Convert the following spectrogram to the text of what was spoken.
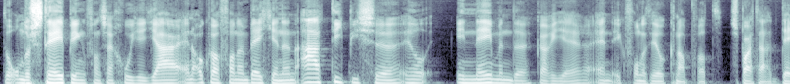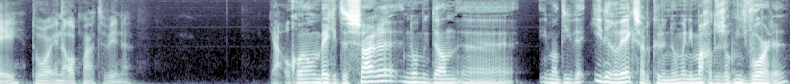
de onderstreping van zijn goede jaar. En ook wel van een beetje een atypische, heel innemende carrière. En ik vond het heel knap wat Sparta deed door in Alkmaar te winnen. Ja, ook gewoon een beetje te sarren noem ik dan eh, iemand die we iedere week zouden kunnen noemen. En die mag het dus ook niet worden.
